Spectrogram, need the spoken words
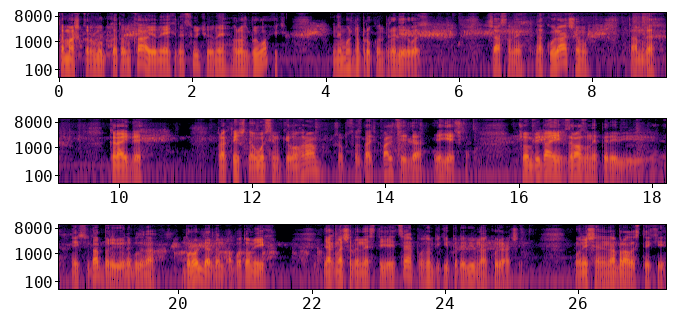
Сама шкарлупка тонка, і вони як несуть, вони розбивають і не можна проконтролювати. Зараз вони на курячому, там де край де практично 8 кг, щоб создати кальцій для яєчка. В чому біда, їх зразу не перевів. Я їх сюди перевів, вони були на бройлерному, а потім їх, як почали нести яйце, потім тільки перевів на курячий. Вони ще не набрали стільки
